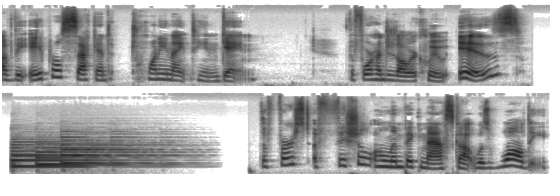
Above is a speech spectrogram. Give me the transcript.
of the April 2nd, 2019 game. The $400 clue is. The first official Olympic mascot was Waldy,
